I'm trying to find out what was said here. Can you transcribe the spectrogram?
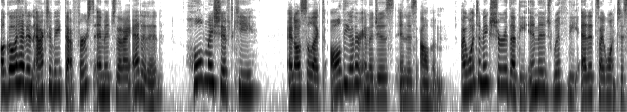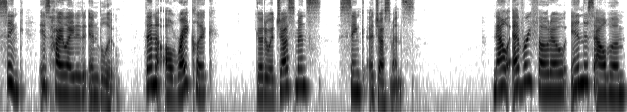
I'll go ahead and activate that first image that I edited, hold my Shift key, and I'll select all the other images in this album. I want to make sure that the image with the edits I want to sync is highlighted in blue. Then I'll right click, go to Adjustments, Sync Adjustments. Now every photo in this album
